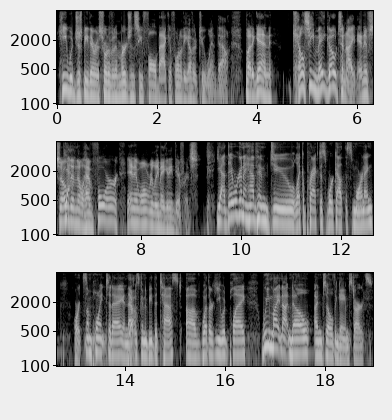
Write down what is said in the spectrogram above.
he would just be there as sort of an emergency fallback if one of the other two went down. But again, Kelce may go tonight, and if so, Yeah. then they'll have four, and it won't really make any difference. Yeah, they were going to have him do like a practice workout this morning or at some point today, and that Yeah. was going to be the test of whether he would play. We might not know until the game starts.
